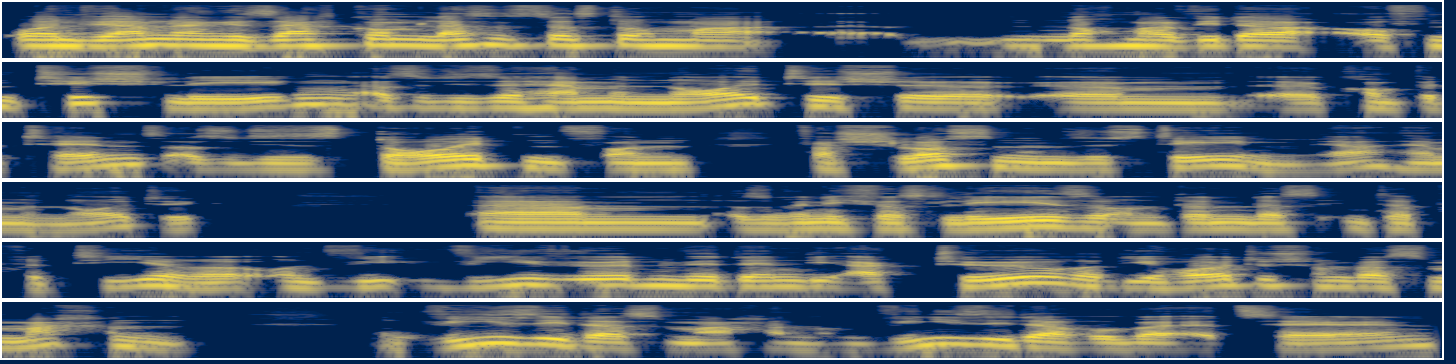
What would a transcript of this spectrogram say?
und wir haben dann gesagt, komm, lass uns das doch mal nochmal wieder auf den Tisch legen, also diese hermeneutische ähm, äh, Kompetenz, also dieses Deuten von verschlossenen Systemen, ja, Hermeneutik, ähm, also wenn ich was lese und dann das interpretiere. Und wie, wie würden wir denn die Akteure, die heute schon was machen und wie sie das machen und wie sie darüber erzählen,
